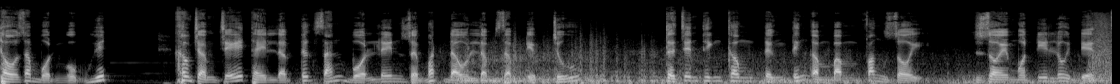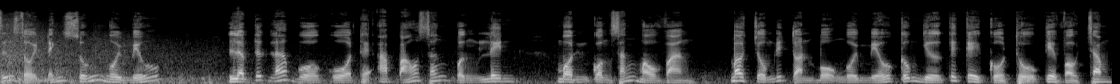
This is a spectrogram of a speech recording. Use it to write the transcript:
thổ ra một ngụm huyết. Không chậm chế thầy lập tức dán bùa lên rồi bắt đầu lầm rầm điểm chú. Từ trên thinh không từng tiếng ầm bầm vang rồi Rồi một tia lôi điện dữ rồi đánh xuống ngôi miếu Lập tức lá bùa của thầy A báo sáng bừng lên Một quần sáng màu vàng Bao trùm đến toàn bộ ngôi miếu Cũng như cái cây cổ thụ kia vào trong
